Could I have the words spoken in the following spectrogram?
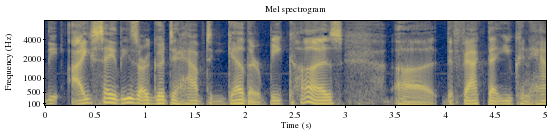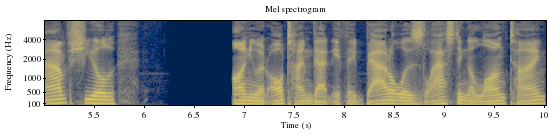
the I say these are good to have together because uh, the fact that you can have shield on you at all time that if a battle is lasting a long time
